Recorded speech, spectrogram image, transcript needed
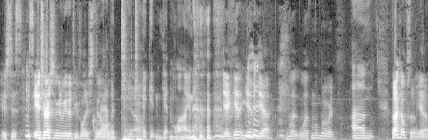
it's just it's interesting to me that people are still grab a t- you know, ticket and get in line. yeah, get get yeah, welcome aboard. Um, but I hope so. Yeah,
